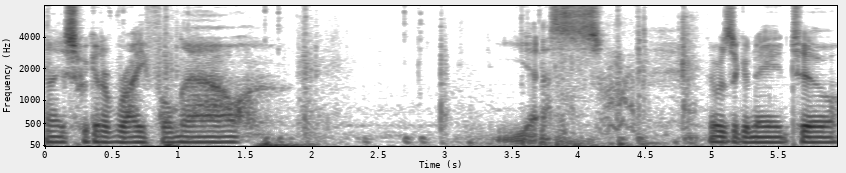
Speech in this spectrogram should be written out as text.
Nice, we got a rifle now. Yes. There was a grenade too.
